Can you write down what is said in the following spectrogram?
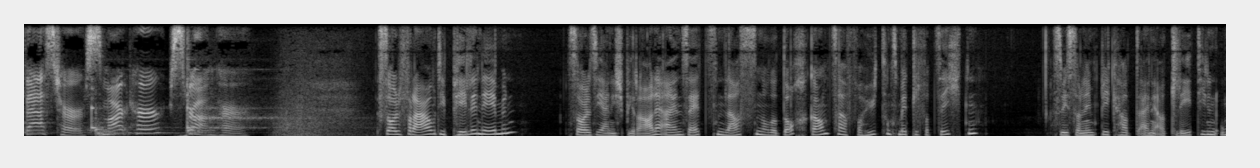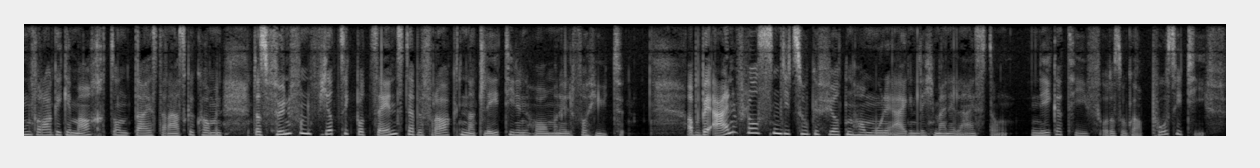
Fast her, smart her, strong her. Soll Frau die Pille nehmen? Soll sie eine Spirale einsetzen lassen oder doch ganz auf Verhütungsmittel verzichten? Swiss Olympic hat eine Athletinnenumfrage gemacht und da ist herausgekommen, dass 45 Prozent der befragten Athletinnen hormonell verhüten. Aber beeinflussen die zugeführten Hormone eigentlich meine Leistung? Negativ oder sogar positiv?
